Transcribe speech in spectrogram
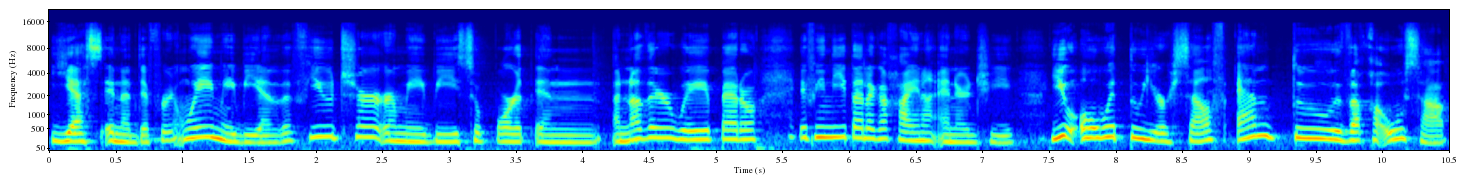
yes in a different way, maybe in the future, or maybe support in another way. Pero if hindi talaga kaya ng energy, you owe it to yourself and to the kausap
